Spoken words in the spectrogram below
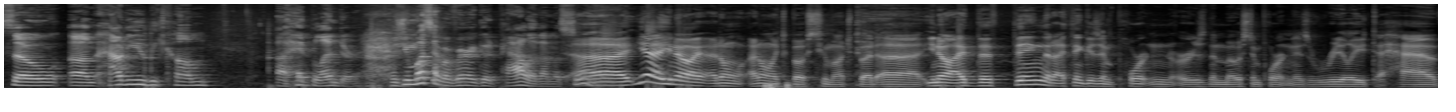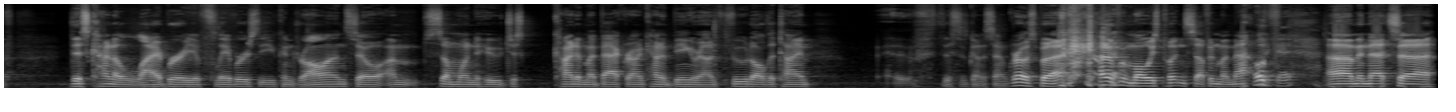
So um, how do you become a head blender? Because you must have a very good palate, I'm assuming. Uh, yeah, you know, I, I, don't, I don't like to boast too much, but uh, you know, I, the thing that I think is important, or is the most important, is really to have this kind of library of flavors that you can draw on. So I'm someone who just kind of my background, kind of being around food all the time. This is gonna sound gross, but I kind of am always putting stuff in my mouth. Okay. Um, and that's uh,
